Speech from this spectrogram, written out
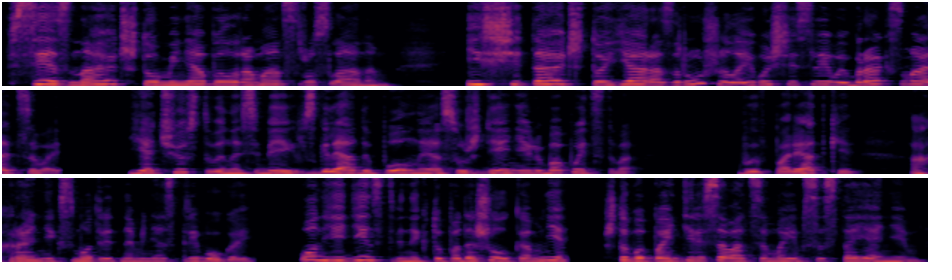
Все знают, что у меня был роман с Русланом. И считают, что я разрушила его счастливый брак с Мальцевой. Я чувствую на себе их взгляды, полные осуждения и любопытства. «Вы в порядке?» Охранник смотрит на меня с тревогой. Он единственный, кто подошел ко мне, чтобы поинтересоваться моим состоянием.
